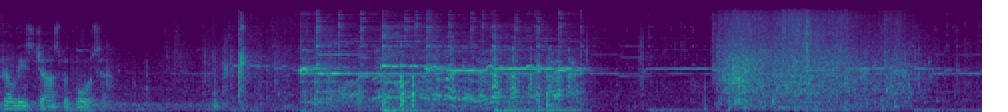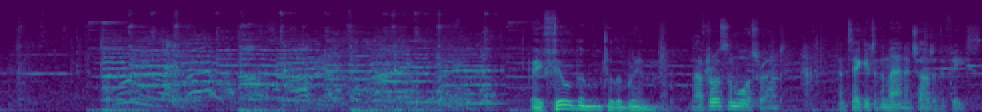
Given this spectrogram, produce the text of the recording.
Fill these jars with water. Filled them to the brim. Now draw some water out and take it to the man in charge of the feast.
